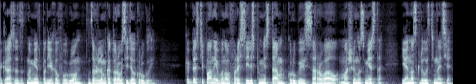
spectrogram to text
Как раз в этот момент подъехал фургон, за рулем которого сидел Круглый. Когда Степан и Иванов расселись по местам, Круглый сорвал машину с места, и она скрылась в темноте.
